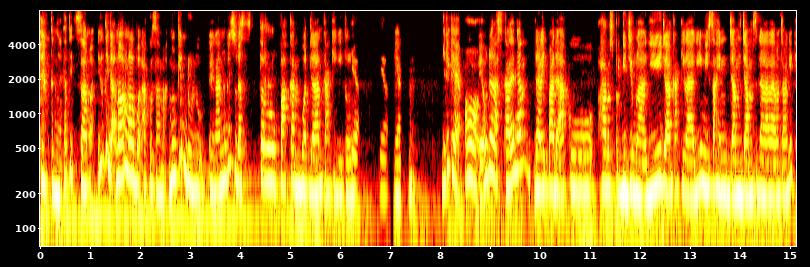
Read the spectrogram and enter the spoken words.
Dan ternyata selama itu tidak normal buat aku sama. Mungkin dulu ya kan? Mungkin sudah terlupakan buat jalan kaki gitu loh. Iya iya. Ya jadi kayak oh ya udahlah sekalian kan daripada aku harus pergi gym lagi jalan kaki lagi misahin jam-jam segala macam lagi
